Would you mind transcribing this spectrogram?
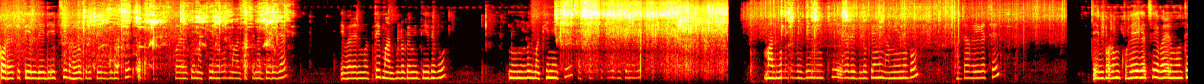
কড়াইতে তেল দিয়ে দিয়েছি, ভালো করে তেলগুলোকে কড়াইতে মাখিয়ে নেব, মাছ যাতে না জড়ে যায়। এবার এর মধ্যে মাছগুলোকে আমি দিয়ে দেবো। নুন, হলুদ মাখিয়ে নিয়েছি, আস্তে আস্তে করে ভেজে নেব। মাছগুলোকে ভেজে নিয়েছি, এবার এগুলোকে আমি নামিয়ে নেব। ভাজা হয়ে গেছে। তেল গরম হয়ে গেছে, এবার এর মধ্যে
